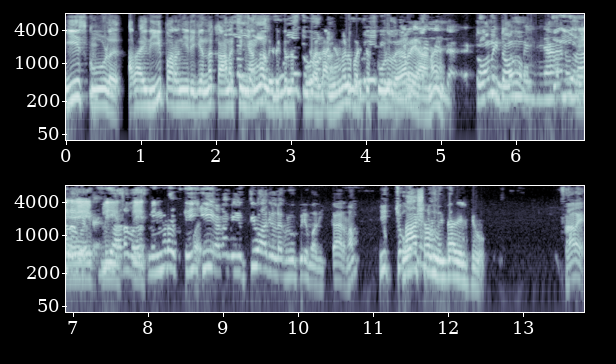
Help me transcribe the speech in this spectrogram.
ഈ. സ്കൂൾ അതായത് ഈ പറഞ്ഞിരിക്കുന്ന കണക്ക് ഞങ്ങൾ എടുക്കുന്ന സ്കൂളല്ല ഞങ്ങൾ പഠിച്ച സ്കൂൾ സ്കൂൾ വേറെയാണ്. ടോമി ടോമി നിങ്ങളുടെ ഈ യുക്തിവാദികളുടെ ഗ്രൂപ്പിൽ മതി. കാരണം ഈ ചോദ്യം നാഷർ മിണ്ടാതിരിക്കൂ. സാറേ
